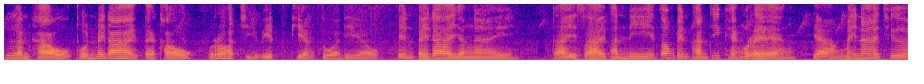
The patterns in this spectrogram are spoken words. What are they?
พื่อนๆเขาทนไม่ได้ แต่เขารอดชีวิตเพียงตัวเดียว เป็นไปได้ยังไง ไก่สายพันธุ์นี้ต้องเป็นพันธุ์ที่แข็งแรง อย่างไม่น่าเชื่อ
